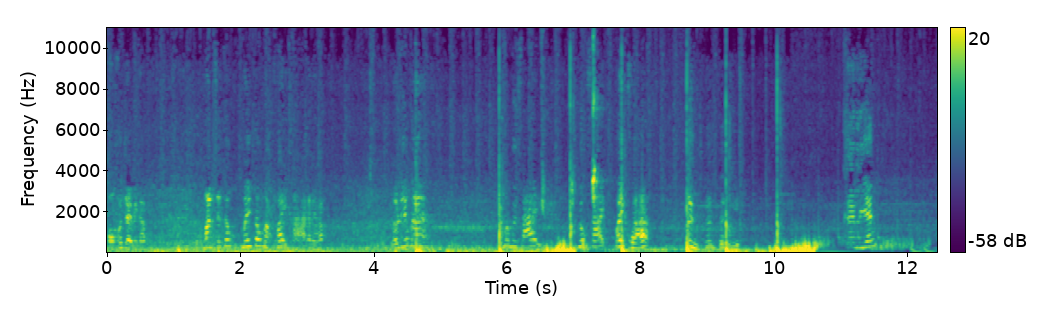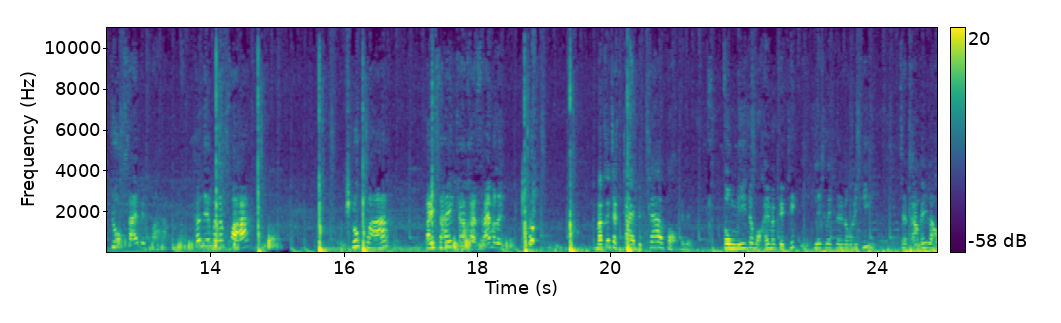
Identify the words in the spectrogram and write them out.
พอเข้าใจไหมครับ มันจะต้องไม่ต้องหมาไขว้ขากันนะครับ เราเลี้ยงมาเลี้ยงมามือซ้าย ยกซ้ายไปขวาตึ้งตึ้งตึงนี้คือเลี้ยง ยกซ้ายไปขวา ถ้าเลี้ยงมาทางขวา ยกขวา ไปซ้ายก้าวขาซ้ายมาเลย มันก็จะกลายเป็นก้าวต่อไปเลย ตรงนี้จะบอกให้มันเป็นเทคนิคเล็ก ๆ น้อยๆที่จะทำให้เรา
